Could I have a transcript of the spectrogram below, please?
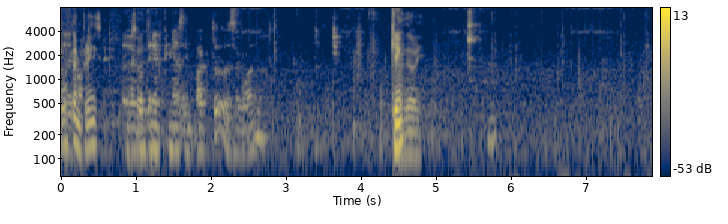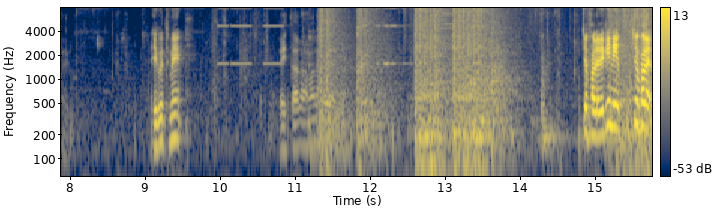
¿Te gusta en Prince? ¿El Echo tiene piñas de impacto? ¿Desde cuándo? ¿Quién? De hoy. Hey, with me. Ahí está, ahí está. Chúfale, bikini, chúfale.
